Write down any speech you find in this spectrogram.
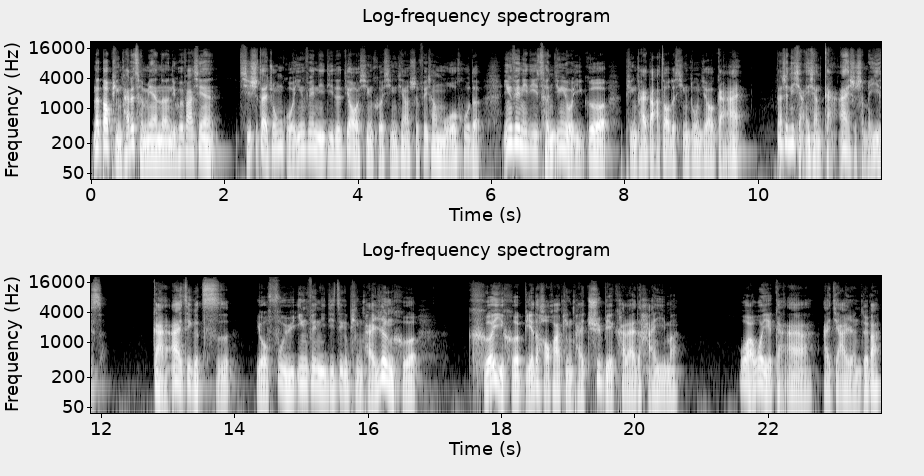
那到品牌的层面呢？你会发现，其实在中国，英菲尼迪的调性和形象是非常模糊的。英菲尼迪曾经有一个品牌打造的行动叫“敢爱”，但是你想一想，“敢爱”是什么意思？“敢爱”这个词有赋予英菲尼迪这个品牌任何可以和别的豪华品牌区别开来的含义吗？沃尔沃也敢爱啊，爱家人，对吧？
